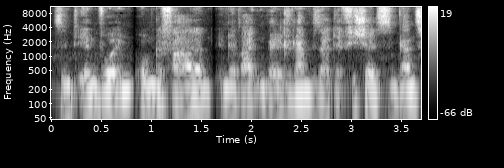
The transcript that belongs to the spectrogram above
sind irgendwo im, rumgefahren in der weiten Welt und haben gesagt, der Fischer ist ein ganz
